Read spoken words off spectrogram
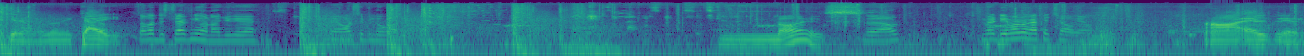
स्किन है मतलब ये क्या है ये ज़्यादा डिस्ट्रैक्ट नहीं होना क्योंकि कहीं और से भी लोग आ सकते नाइस हैं आउट मैं डीएमआर में काफ़ी अच्छा हो गया हूँ। हाँ एल प्लेयर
